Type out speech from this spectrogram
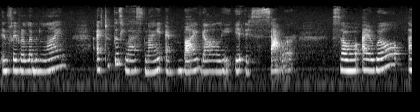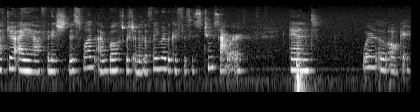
in flavor lemon lime. I took this last night and by golly, it is sour. So I will, after I uh, finish this one, I will switch another flavor because this is too sour. And where, oh, okay.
